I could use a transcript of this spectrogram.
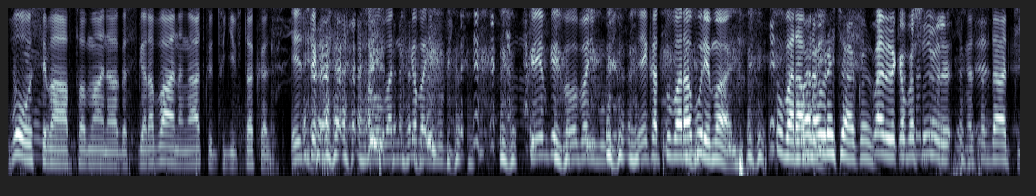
bose bapfa mani hagasigara abana nkatwe tugifite akazi. Ese abo baniga bari mu biki? Twebwe baba bari mu biki? Reka tubarabure mani. Tubarabure. Cyakoze. Mani reka mbashimire. Nka sadati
